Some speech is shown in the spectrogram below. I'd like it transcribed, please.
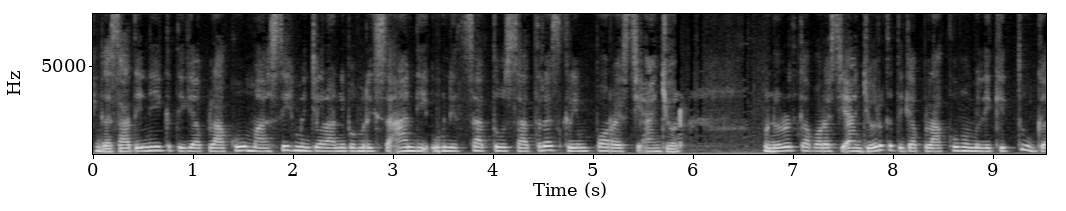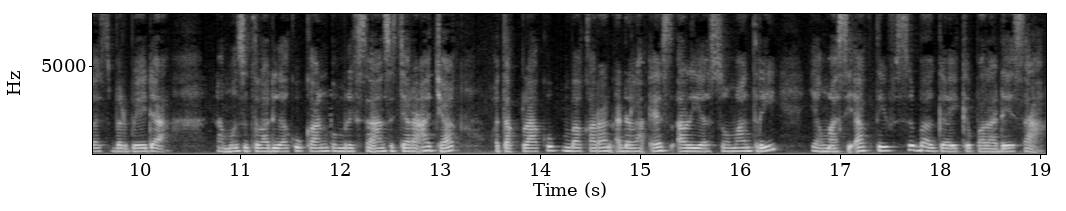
Hingga saat ini ketiga pelaku masih menjalani pemeriksaan di unit 1 Satreskrim Polres Cianjur. Menurut Kapolres Cianjur, ketiga pelaku memiliki tugas berbeda. Namun setelah dilakukan pemeriksaan secara acak, otak pelaku pembakaran adalah S alias Somantri yang masih aktif sebagai kepala desa.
